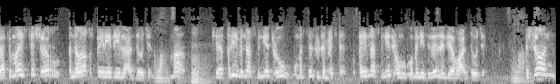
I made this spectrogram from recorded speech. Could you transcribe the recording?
لكن ما يستشعر انه واقف بين يدي الله عز وجل. اللهم ما. قليل من الناس من يدعو ومن تنزل دمعته وقليل من الناس من يدعو ومن يتذلل إلى الله عز وجل. الله. فشلون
